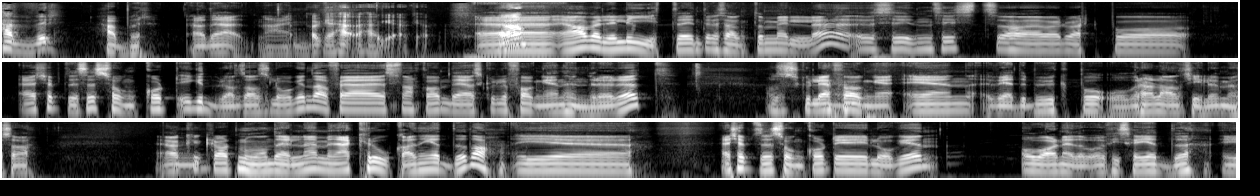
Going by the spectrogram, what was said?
Hauger. Hauger. Ja, det er Nei. Ok, Hau- Hauge. ok. Eh, Ja. Jeg har veldig lite interessant å melde. Eh, Siden sist så har jeg vel vært på Jeg kjøpte sesongkort i Gudbrandsdalslågen, da, for jeg snakka om det jeg skulle fange en hundreørret. Og så skulle jeg fange en vederbuk på over halvannen kilo i Møsa. Jeg har ikke klart noen av delene, men jeg kroka en gjedde, da. I eh, Jeg kjøpte sesongkort i Lågen og var nede og fiska gjedde i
